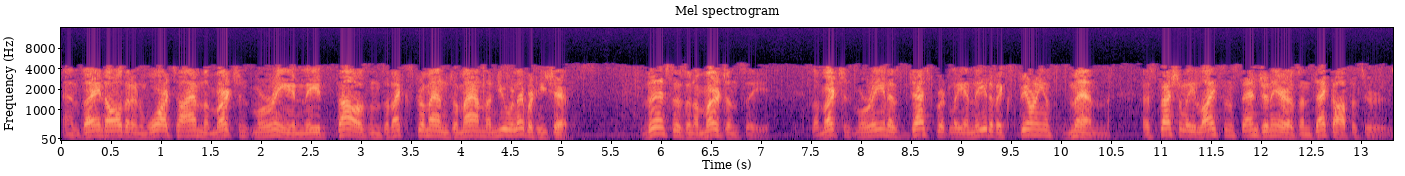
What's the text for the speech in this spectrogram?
And they know that in wartime, the merchant marine needs thousands of extra men to man the new Liberty ships. This is an emergency. The merchant marine is desperately in need of experienced men, especially licensed engineers and deck officers.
